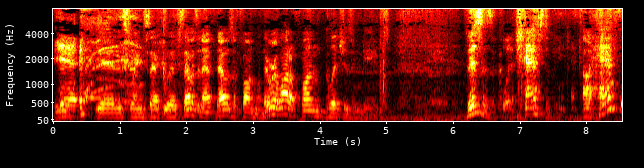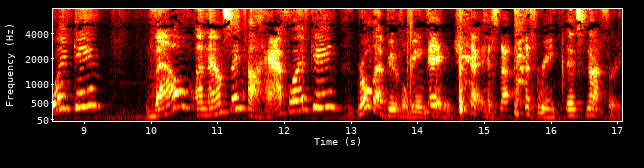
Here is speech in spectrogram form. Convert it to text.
Yeah. yeah, the swing set glitch. That was an that was a fun one. There were a lot of fun glitches in games. This is a glitch. Has to be a Half Life game. Valve announcing a Half Life game. Roll that beautiful bean footage. it's not three. It's not three,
